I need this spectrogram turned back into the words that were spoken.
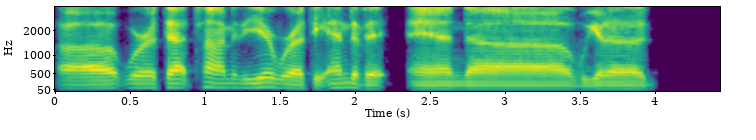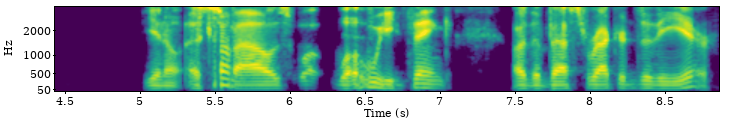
Uh, we're at that time of the year. We're at the end of it, and uh, we gotta, you know, espouse what what we think are the best records of the year.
